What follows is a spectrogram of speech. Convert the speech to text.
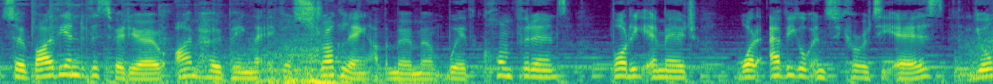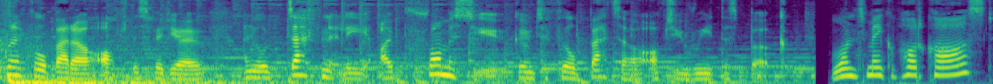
so by the end of this video, I'm hoping that if you're struggling at the moment with confidence, body image, whatever your insecurity is, you're going to feel better after this video, and you're definitely, I promise you, going to feel better after you read this book. Want to make a podcast?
